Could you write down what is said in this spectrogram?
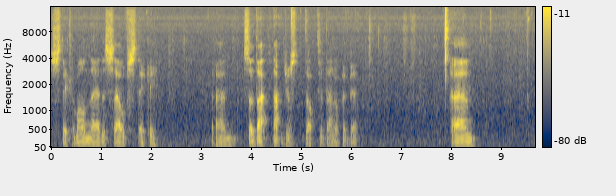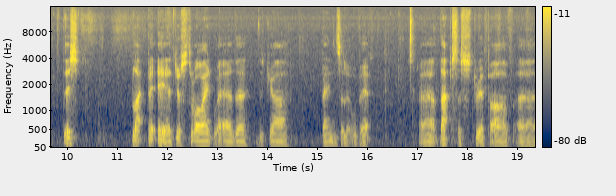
stick them on there, the self-sticky. Um, so that, that just doctored that up a bit. Um, this black bit here, just hide where the, the jar bends a little bit, uh, that's a strip of uh,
